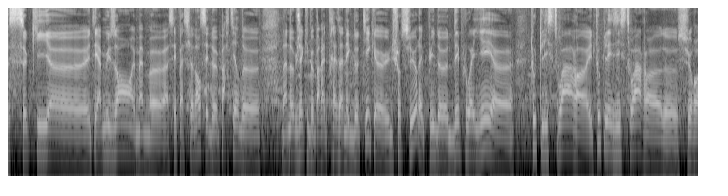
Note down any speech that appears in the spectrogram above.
Ce qui euh, était amusant et même euh, assez passionnant, c'est de partir d'un objet qui peut paraître très anecdotique, euh, une chaussure, et puis de déployer toute l'histoire et toutes les histoires sur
